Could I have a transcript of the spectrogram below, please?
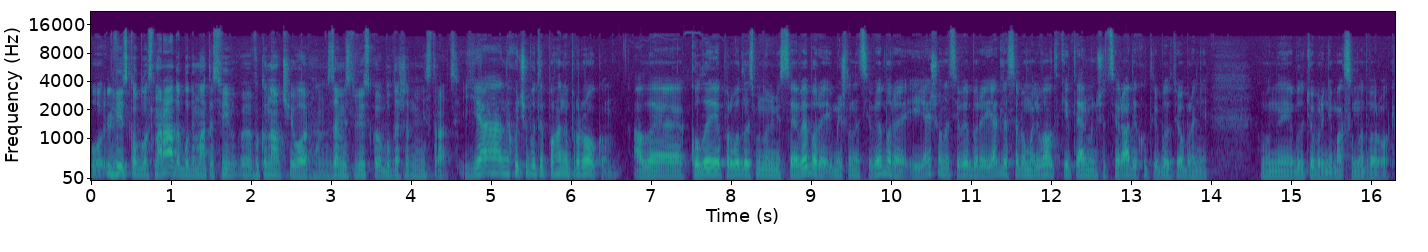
Львівська обласна рада буде мати свій е, виконавчий орган замість Львівської облдержадміністрації? Я не хочу бути поганим пророком, але коли проводились минулі місцеві вибори, і ми йшли на ці вибори, і я йшов на ці вибори, я для себе малював такий термін, що ці ради, котрі будуть обрані, вони будуть обрані максимум на два роки.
